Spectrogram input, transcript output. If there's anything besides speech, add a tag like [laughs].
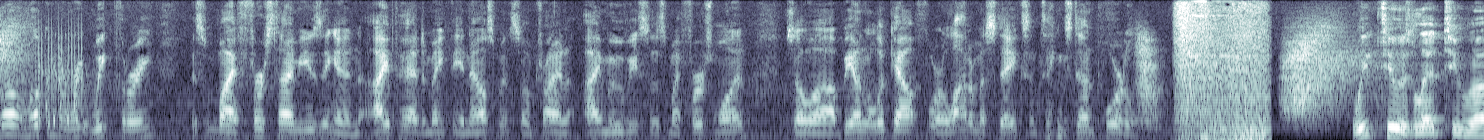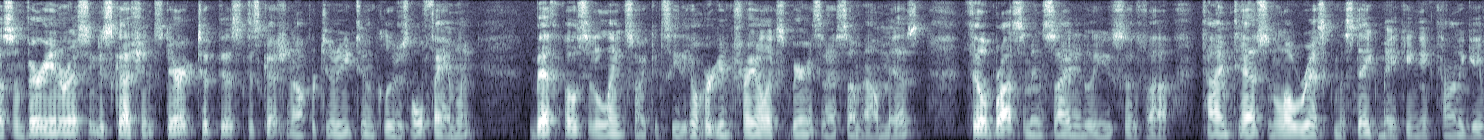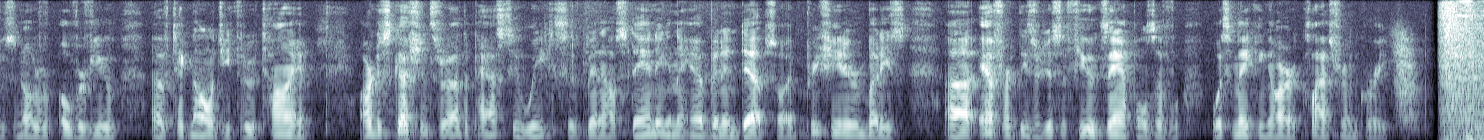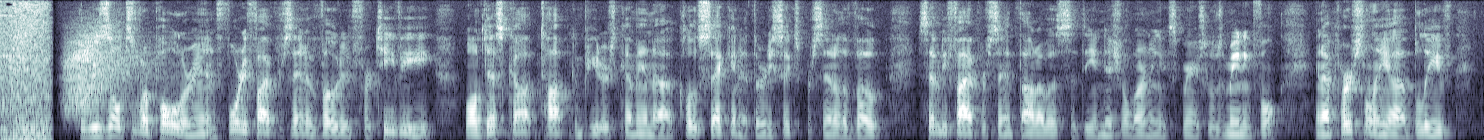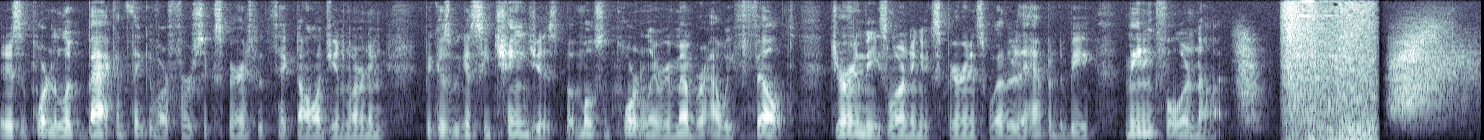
Hello and welcome to week three. This is my first time using an iPad to make the announcement, so I'm trying iMovie, so this is my first one. So uh, be on the lookout for a lot of mistakes and [laughs] things done poorly. Week two has led to uh, some very interesting discussions. Derek took this discussion opportunity to include his whole family. Beth posted a link so I could see the [laughs] Oregon Trail experience that I somehow missed. Phil brought some insight into the use of uh, time tests and low risk mistake making, and Connie gave us an over- overview of technology through time. Our discussions throughout the past two weeks have been outstanding and they have been in depth, so I appreciate everybody's uh, effort. These are just a few examples of what's making our classroom great. The results of our poll are in. 45% have voted for TV, while desktop top computers come in a close second at 36% of the vote. 75% thought of us that the initial learning experience was meaningful, and I personally uh, believe that it's important to look back and think of our first experience with technology and learning because we can see changes, but most importantly, remember how we felt during these learning experiences, whether they happened to be meaningful or not.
